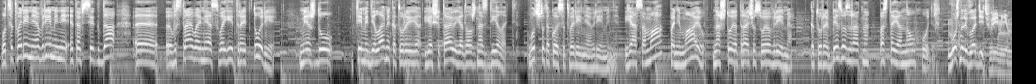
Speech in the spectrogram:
Вот сотворение времени – это всегда э, выстраивание своей траектории между теми делами, которые я, я считаю, я должна сделать. Вот что такое сотворение времени. Я сама понимаю, на что я трачу свое время – которая безвозвратно постоянно уходит. Можно ли владеть временем?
